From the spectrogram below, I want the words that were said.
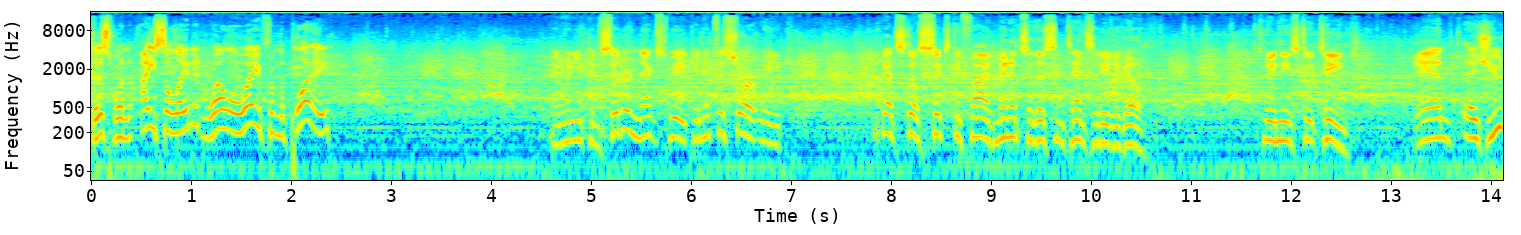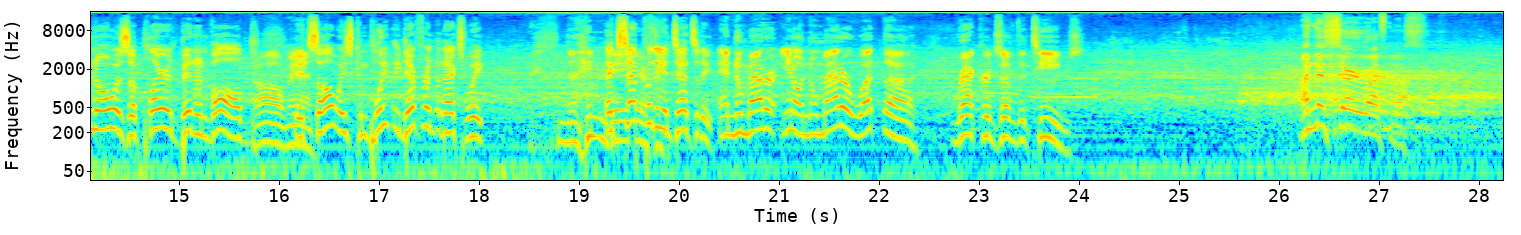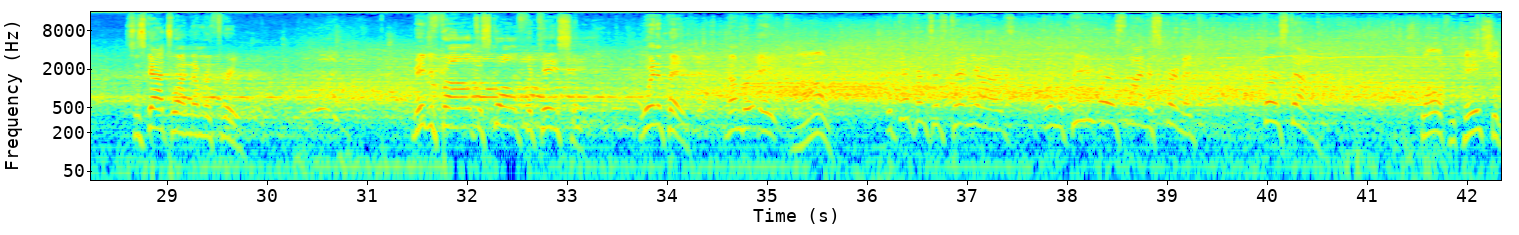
This one isolated well away from the play. And when you consider next week, and it's a short week, you've got still 65 minutes of this intensity to go between these two teams. And as you know, as a player been involved, oh man, it's always completely different the next week. Except for the intensity. And no matter you know, no matter what the records of the teams. Unnecessary roughness. Saskatchewan number three. Major foul disqualification. Winnipeg number eight. Wow. The difference is 10 yards from the previous line of scrimmage. First down. Disqualification.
